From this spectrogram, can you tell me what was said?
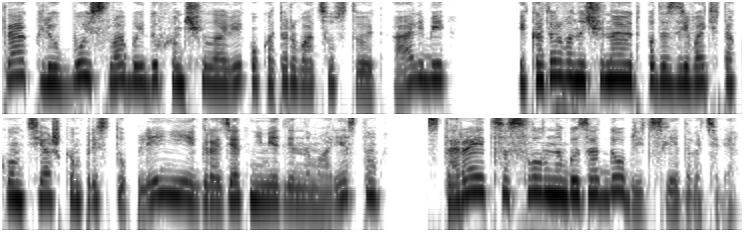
Так любой слабый духом человек, у которого отсутствует алиби, и которого начинают подозревать в таком тяжком преступлении и грозят немедленным арестом, старается словно бы задобрить следователя,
